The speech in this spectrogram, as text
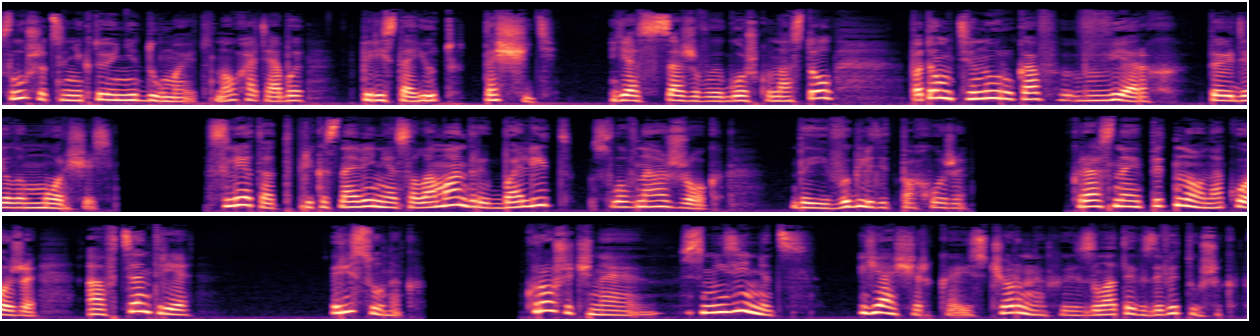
Слушаться никто и не думает, но хотя бы перестают тащить. Я саживаю Гошку на стол, потом тяну рукав вверх, то и дело морщась. След от прикосновения саламандры болит, словно ожог, да и выглядит похоже. Красное пятно на коже, а в центре — рисунок. Крошечная, с мизинец, ящерка из черных и золотых завитушек.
